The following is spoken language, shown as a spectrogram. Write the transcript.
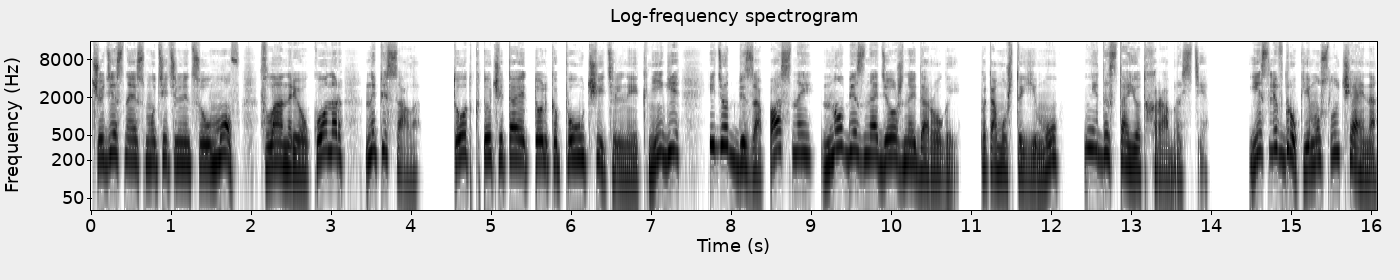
Чудесная смутительница умов Фланнери О'Коннор написала, «Тот, кто читает только поучительные книги, идет безопасной, но безнадежной дорогой, потому что ему недостает храбрости». Если вдруг ему случайно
